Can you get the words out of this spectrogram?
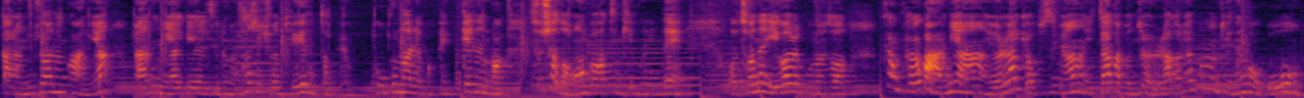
날 안 좋아하는 거 아니야? 라는 이야기를 들으면 사실 저는 되게 답답해요. 고구마를 막 100개는 막 쑤셔 넣은 것 같은 기분인데 어, 저는 이거를 보면서 그냥 별거 아니야. 연락이 없으면 이따가 먼저 연락을 해보면 되는 거고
